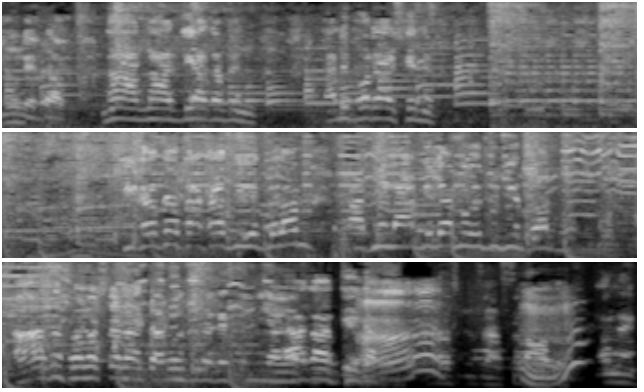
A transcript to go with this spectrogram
মনে দাও। না না দেওয়া যাবে না। তাহলে পরে ঠিক আছে টাকা দিয়ে দিলাম। আপনি না দিলে আমি ওই দিয়ে ধরবো। আচ্ছা সমস্যা নাই ঠিক আছে। অনেক।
